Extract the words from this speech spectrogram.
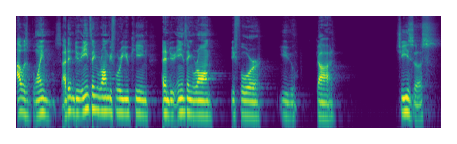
I was blameless. I didn't do anything wrong before you, King. I didn't do anything wrong before you, God. Jesus,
